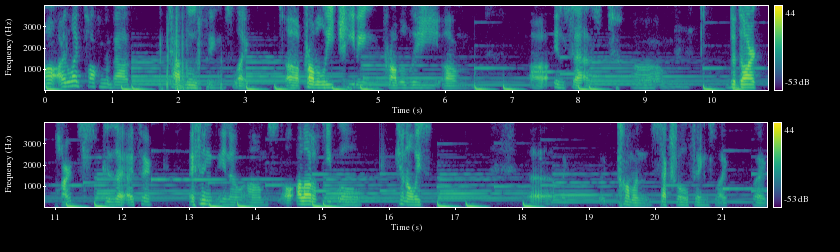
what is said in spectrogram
uh, I like talking about taboo things like uh, probably cheating, probably um, uh, incest, um, the dark parts, because I, I think I think you know um, a lot of people can always uh, like, common sexual things like like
